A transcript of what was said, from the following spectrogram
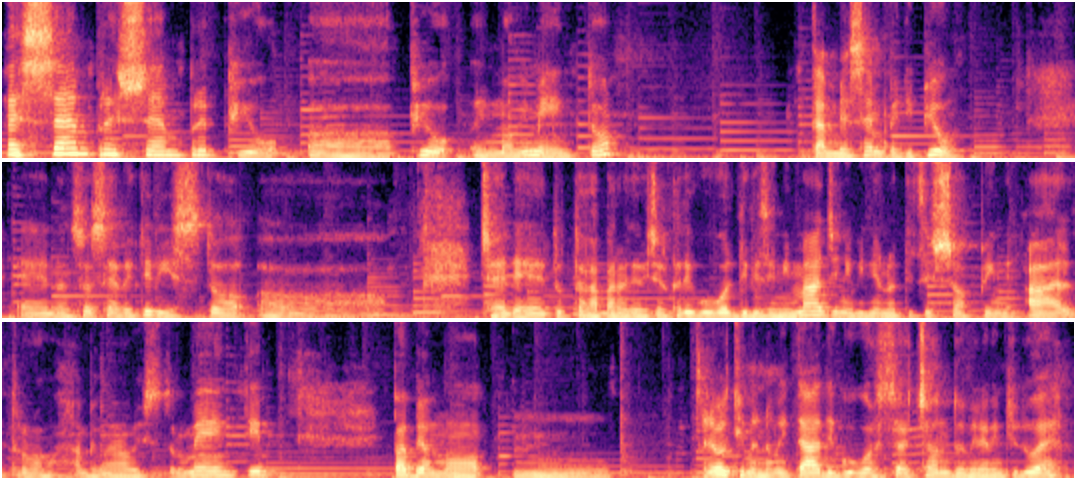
è sempre sempre più, uh, più in movimento, cambia sempre di più. Eh, non so se avete visto... Uh, c'è de- tutta la barra di ricerca di Google divisa in immagini, video, notizie, shopping, altro, abbiamo nuovi strumenti, poi abbiamo mh, mm, le ultime novità di Google Search On 2022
